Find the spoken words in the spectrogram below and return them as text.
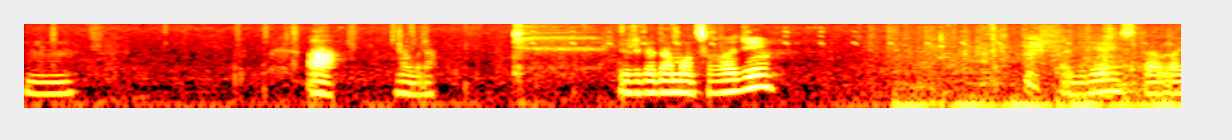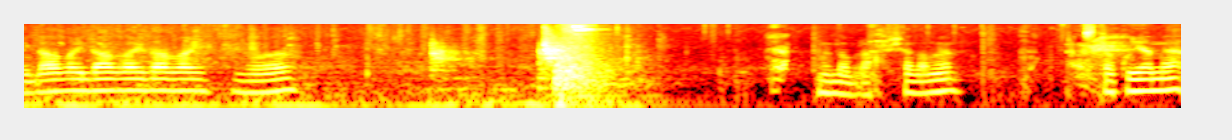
Hmm. A, dobra. Już wiadomo o co chodzi. Tak więc, dawaj, dawaj, dawaj, dawaj. No. No dobra, wsiadamy. Skakujemy.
